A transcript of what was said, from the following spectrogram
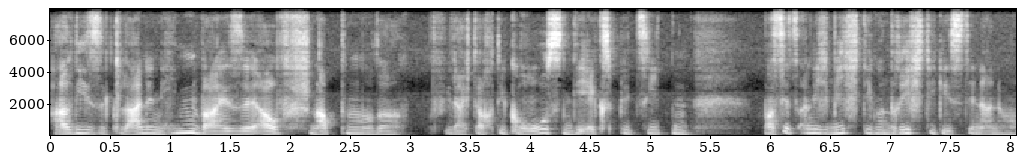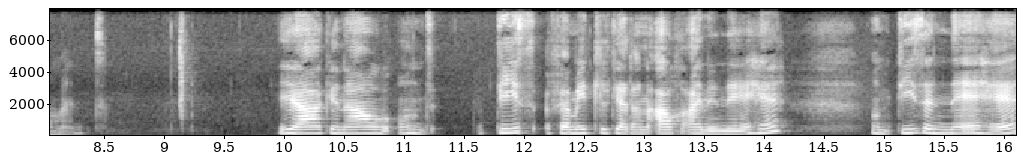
all diese kleinen Hinweise aufschnappen oder vielleicht auch die großen, die expliziten, was jetzt eigentlich wichtig und richtig ist in einem Moment. Ja, genau. Und dies vermittelt ja dann auch eine Nähe. Und diese Nähe,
